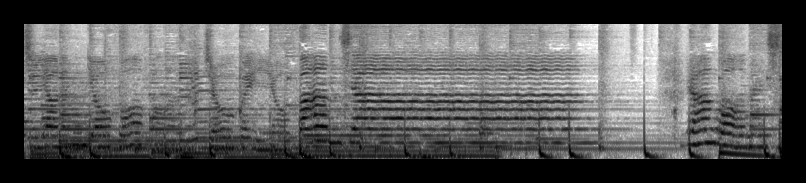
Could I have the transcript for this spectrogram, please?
只要能有佛法，就会有方向。让我们携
